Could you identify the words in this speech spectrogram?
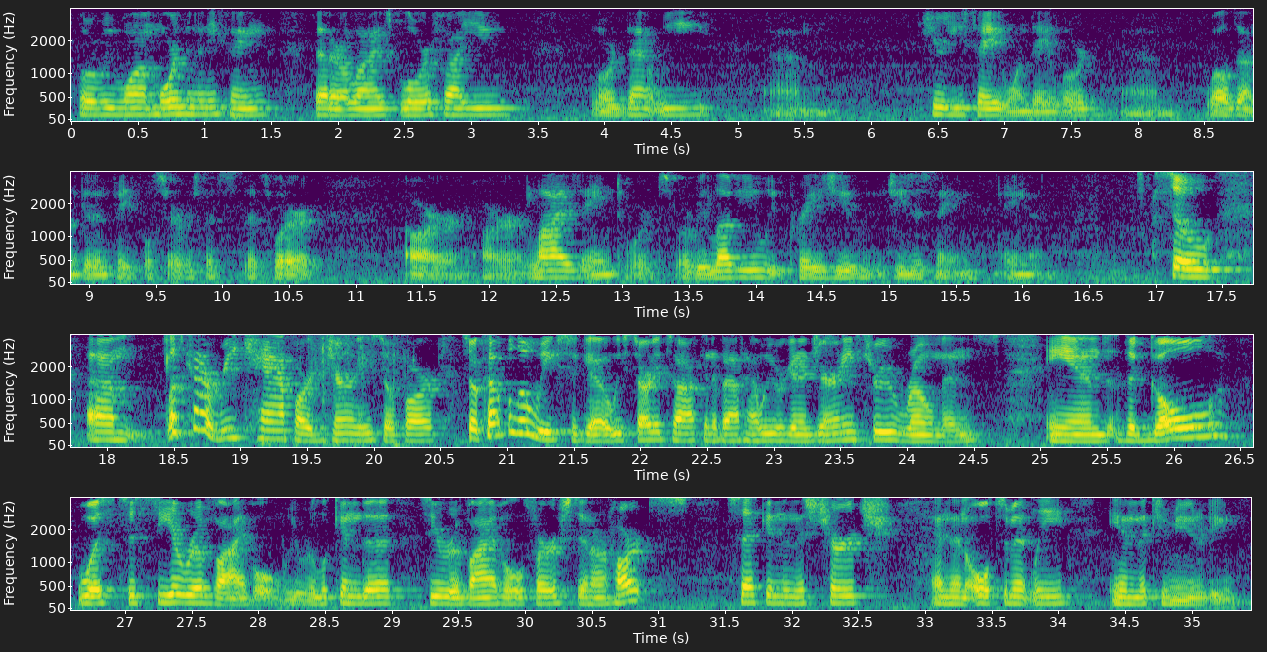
Lord, we want more than anything that our lives glorify you. Lord, that we um, hear you say one day, Lord, um, well done, good and faithful service. That's that's what our our our lives aim towards. Lord, we love you. We praise you in Jesus' name. Amen. So um, let's kind of recap our journey so far. So, a couple of weeks ago, we started talking about how we were going to journey through Romans, and the goal was to see a revival. We were looking to see a revival first in our hearts, second in this church, and then ultimately in the community.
